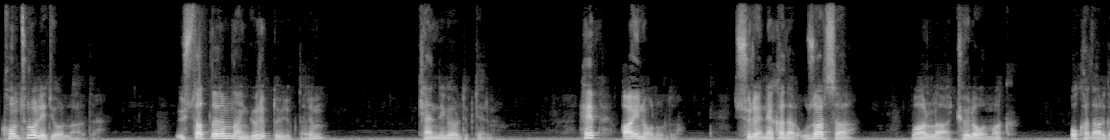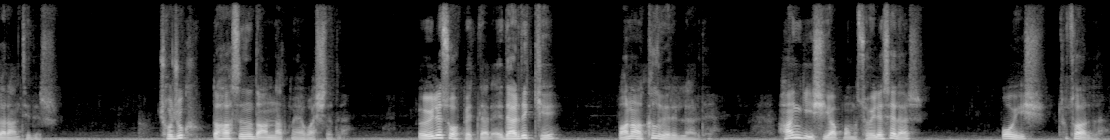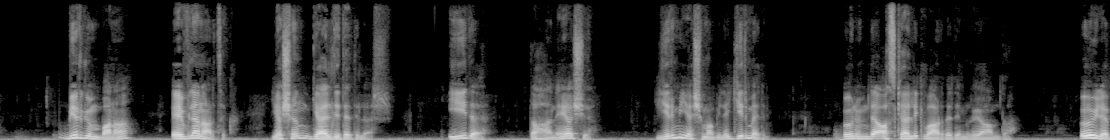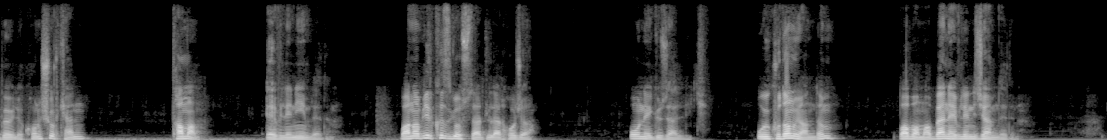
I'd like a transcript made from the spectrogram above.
kontrol ediyorlardı. Üstadlarımdan görüp duyduklarım, kendi gördüklerim. Hep aynı olurdu. Süre ne kadar uzarsa varlığa köle olmak o kadar garantidir. Çocuk dahasını da anlatmaya başladı. Öyle sohbetler ederdik ki bana akıl verirlerdi. Hangi işi yapmamı söyleseler o iş tutardı. Bir gün bana evlen artık. Yaşın geldi dediler. İyi de daha ne yaşı? 20 yaşıma bile girmedim. Önümde askerlik var dedim rüyamda. Öyle böyle konuşurken tamam evleneyim dedim. Bana bir kız gösterdiler hoca. O ne güzellik. Uykudan uyandım. Babama ben evleneceğim dedim.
